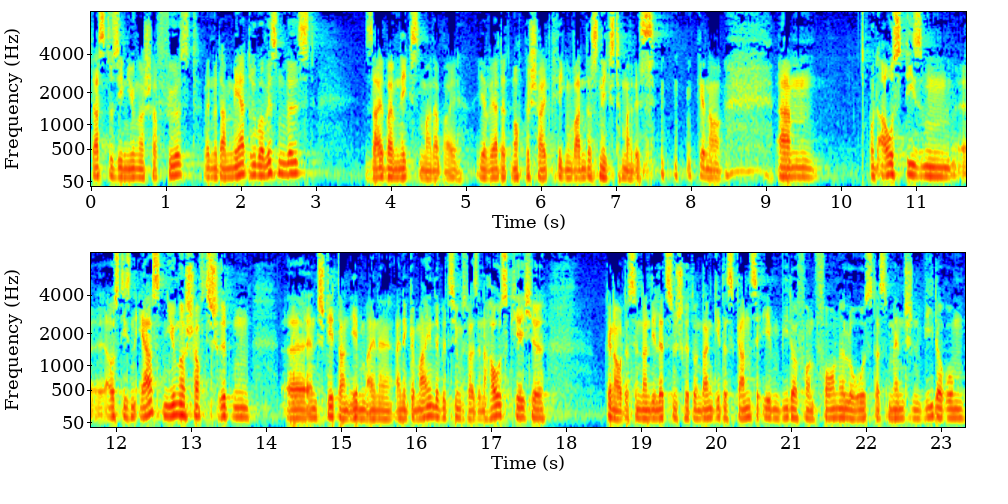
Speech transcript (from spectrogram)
dass du sie in Jüngerschaft führst. Wenn du da mehr drüber wissen willst, sei beim nächsten Mal dabei. Ihr werdet noch Bescheid kriegen, wann das nächste Mal ist. genau. Ähm, und aus diesem, äh, aus diesen ersten Jüngerschaftsschritten äh, entsteht dann eben eine, eine Gemeinde beziehungsweise eine Hauskirche Genau, das sind dann die letzten Schritte. Und dann geht das Ganze eben wieder von vorne los, dass Menschen wiederum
